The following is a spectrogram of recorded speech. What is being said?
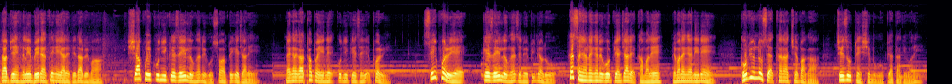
။ဒါပြင်ငလင်ဘေးဒဏ်တင်ခဲ့ရတဲ့ဒေသတွေမှာရှာဖွေကူညီကယ်ဆယ်ရေးလုပ်ငန်းတွေကိုဆောင်ပေးခဲ့ကြတဲ့နိုင်ငံတကာထောက်ပံ့ရေးနဲ့ကူညီကယ်ဆယ်ရေးအဖွဲ့တွေဆေးအဖွဲ့တွေရဲ့ကယ်ဆယ်ရေးလုပ်ငန်းစဉ်တွေပြီးမြောက်လို့သက်ဆိုင်ရာနိုင်ငံတွေကိုပြန်ကြတဲ့အခါမှာလဲမြန်မာနိုင်ငံအနေနဲ့ဂုဏ်ပြုနှုတ်ဆက်အခမ်းအနားကျင်းပကကျေးဇူးတင်ရှိမှုကိုပြသခဲ့ပါတယ်။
